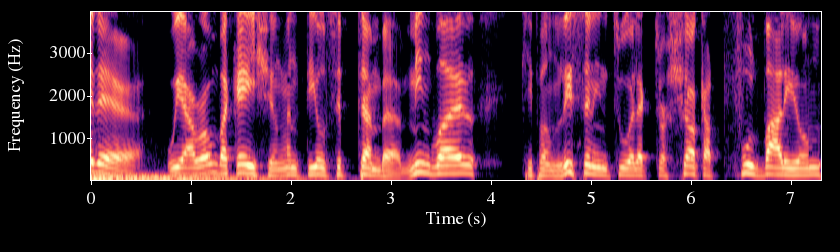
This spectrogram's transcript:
Hi there! We are on vacation until September. Meanwhile, keep on listening to Electroshock at full volume.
